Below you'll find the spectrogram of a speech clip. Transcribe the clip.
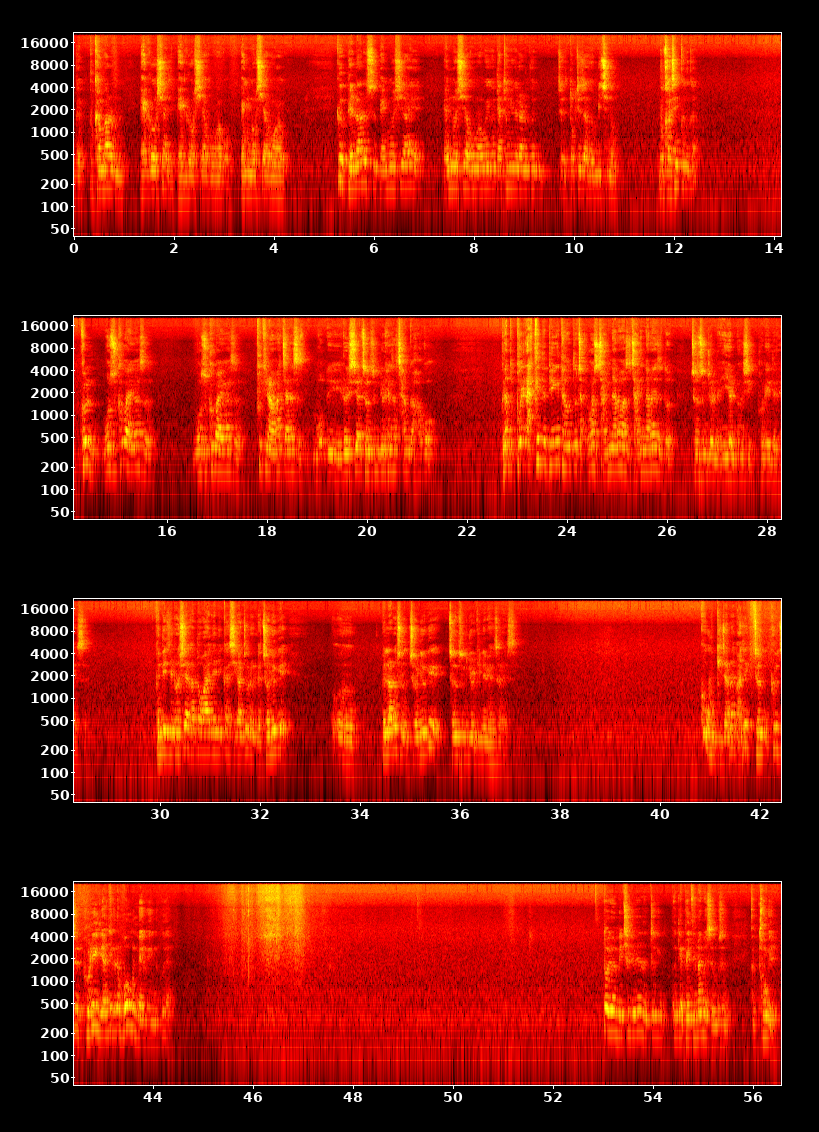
그러니까 북한 말은 백로시아지, 백로시아 공화국, 백로시아 공화국. 그 벨라루스 백로시아의 백로시아 공화국의 그 대통령이라는 그저 독재자 그 미친놈 루카센코인가? 그걸 모스크바에 가서 모스크바에 가서 푸틴 이 러시아 전승절 행사 참가하고 그다음 또 브라켓 비행기 타고 또 자- 와서 자기 나라 와서 자기 나라에서 또 전승절 이 열병식 퍼레이드를 했어요. 근데 이제 러시아 갔다 와야 되니까 시간적으로 그러니까 저녁에 어, 벨라루스는 저녁에 전승절 기념 행사를 했어요. 그 웃 기잖아요. 완전히 전, 그, 저, 퍼레이드 완전히 그냥 목을 메고 있는 거야. 또 요 며칠 전에는 저기 어디 베트남에서 무슨 그 통일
